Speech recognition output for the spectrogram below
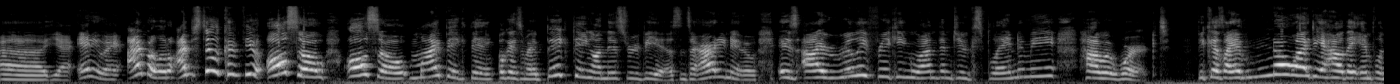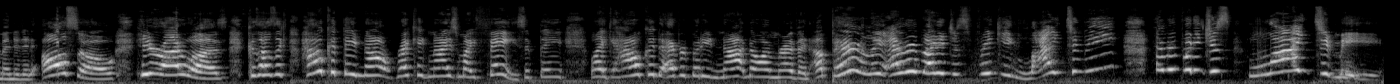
uh, yeah. Anyway, I'm a little. I'm still confused. Also, also, my big thing. Okay, so my big thing on this reveal, since I already knew, is I really freaking want them to explain to me how it worked because I have no idea how they implemented it. Also, here I was because I was like, how could they not recognize my face? If they like, how could everybody not know I'm Revan? Apparently, everybody just freaking lied to me. Everybody just lied to me.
